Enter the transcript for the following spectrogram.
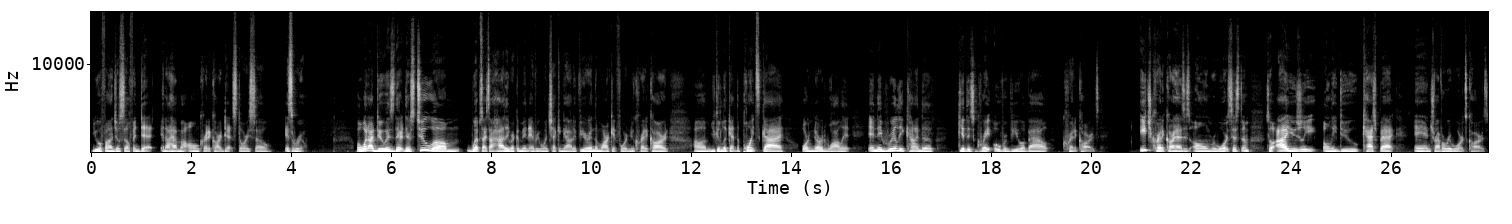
you will find yourself in debt. And I have my own credit card debt story, so it's real. But what I do is there, there's two um, websites I highly recommend everyone checking out. If you're in the market for a new credit card, um, you can look at the Points Guy or Nerd Wallet, and they really kind of give this great overview about credit cards. Each credit card has its own reward system, so I usually only do cashback and travel rewards cards.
